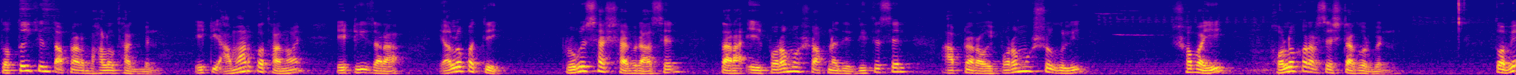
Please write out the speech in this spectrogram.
ততই কিন্তু আপনারা ভালো থাকবেন। এটি আমার কথা নয়, এটি যারা অ্যালোপ্যাথিক প্রফেসর সাহেবরা আছেন, তারা এই পরামর্শ আপনাদের দিতেছেন। আপনারা ওই পরামর্শগুলি সবাই ফলো করার চেষ্টা করবেন। তবে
